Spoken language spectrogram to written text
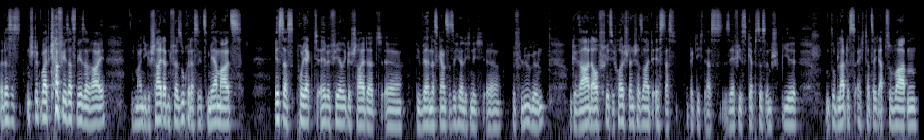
das ist ein Stück weit Kaffeesatzleserei. ich meine, die gescheiterten Versuche, das ist jetzt mehrmals, ist das Projekt Elbefähre gescheitert. Äh, die werden das Ganze sicherlich nicht äh, beflügeln. Und gerade auf schleswig-holsteinischer Seite ist das wirklich das sehr viel Skepsis im Spiel. Und so bleibt es echt tatsächlich abzuwarten,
